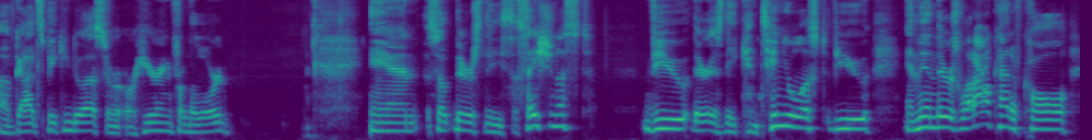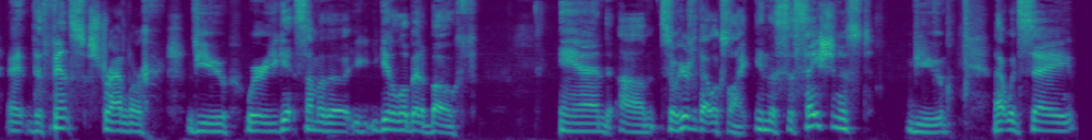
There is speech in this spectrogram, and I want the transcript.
of God speaking to us or, or hearing from the Lord. And so there's the cessationist view, there is the continualist view, and then there's what I'll kind of call the fence straddler view, where you get some of the, you, you get a little bit of both. And um, so here's what that looks like. In the cessationist view, that would say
